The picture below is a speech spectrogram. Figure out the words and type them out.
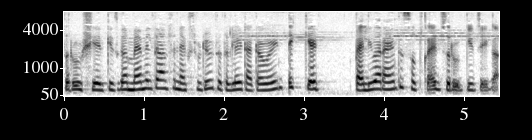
ज़रूर शेयर कीजिएगा। मैं मिलता हूँ आपसे नेक्स्ट वीडियो तो तक टाटा टेक केयर पहली बार आए तो सब्सक्राइब ज़रूर कीजिएगा।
